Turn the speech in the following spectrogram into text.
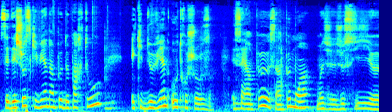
c'est des choses qui viennent un peu de partout et qui deviennent autre chose. Et c'est un peu, c'est un peu moi. Moi, je, je suis, euh,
